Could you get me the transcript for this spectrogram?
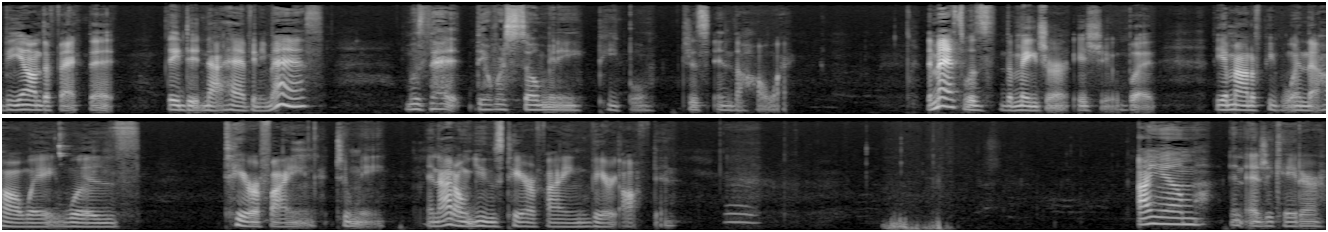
beyond the fact that they did not have any masks, was that there were so many people just in the hallway. The mask was the major issue, but the amount of people in that hallway was terrifying to me. And I don't use terrifying very often. I am an educator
